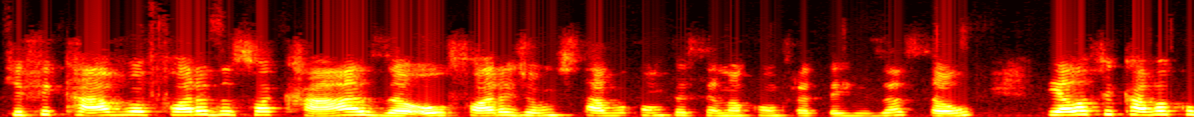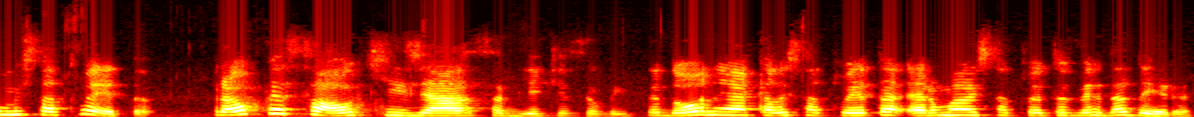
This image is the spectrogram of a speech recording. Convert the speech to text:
que ficava fora da sua casa ou fora de onde estava acontecendo a confraternização e ela ficava como estatueta. Para o pessoal que já sabia que ia ser o vencedor, né, aquela estatueta era uma estatueta verdadeira.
